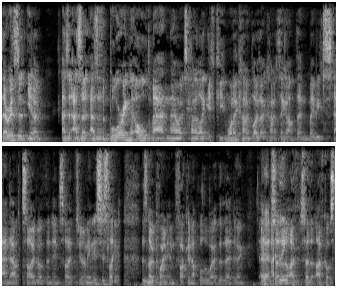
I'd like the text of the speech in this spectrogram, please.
there is a you know as a, as a as a boring old man now it's kind of like if you want to kind of blow that kind of thing up then maybe stand outside rather than inside do you know what I mean it's just like there's no point in fucking up all the work that they're doing uh, Yeah, so think- that I've so that I've got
